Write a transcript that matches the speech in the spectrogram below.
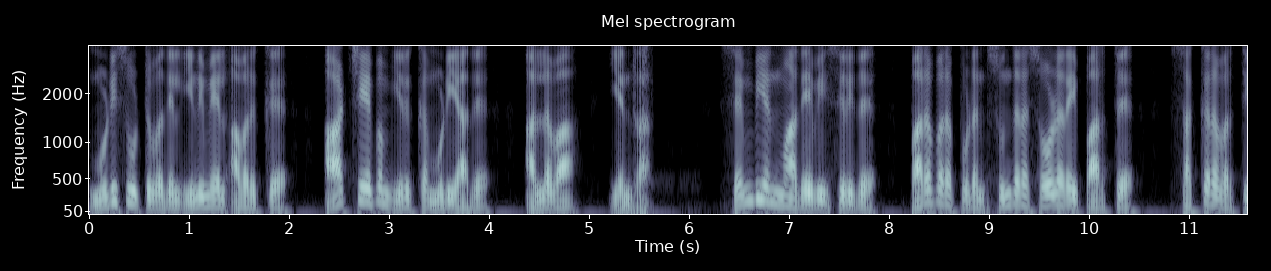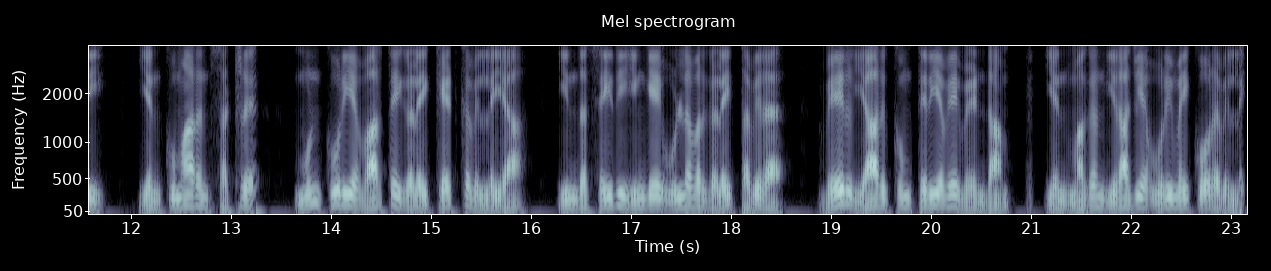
முடிசூட்டுவதில் இனிமேல் அவருக்கு ஆட்சேபம் இருக்க முடியாது அல்லவா? என்றார். செம்பியன் மாதேவி சிறிது பரபரப்புடன் சுந்தர சோழரை பார்த்து சக்கரவர்த்தி என் குமாரன் சற்று முன் கூறிய வார்த்தைகளை கேட்கவில்லையா? இந்த செய்தி இங்கே உள்ளவர்களை தவிர வேறு யாருக்கும் தெரியவே வேண்டாம். என் மகன் இராஜ்ய உரிமை கோரவில்லை.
